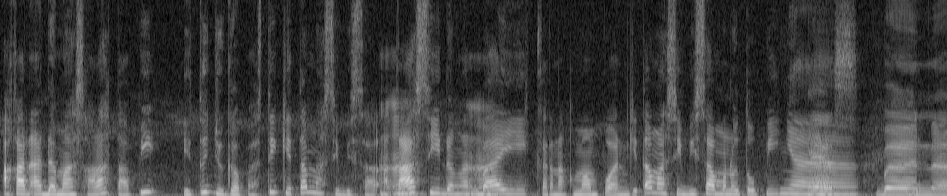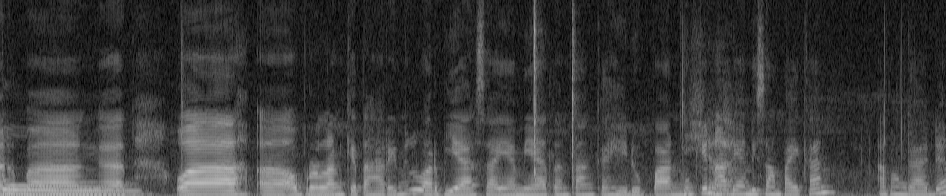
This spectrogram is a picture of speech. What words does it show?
akan ada masalah tapi itu juga pasti kita masih bisa atasi dengan baik karena kemampuan kita masih bisa menutupinya. Yes, bener Gitu. banget. Wah, eh, obrolan kita hari ini luar biasa ya Mia tentang kehidupan. Mungkin Iya. ada yang disampaikan atau nggak ada?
